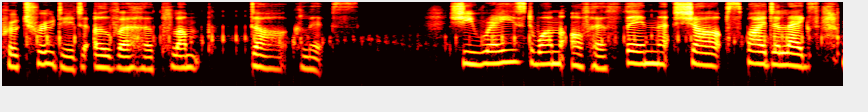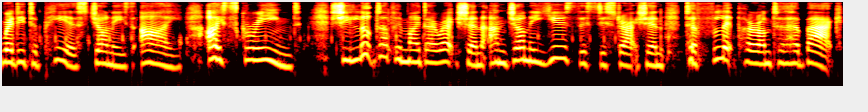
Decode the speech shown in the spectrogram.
protruded over her plump, dark lips. She raised one of her thin, sharp spider legs, ready to pierce Johnny's eye. I screamed. She looked up in my direction, and Johnny used this distraction to flip her onto her back,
